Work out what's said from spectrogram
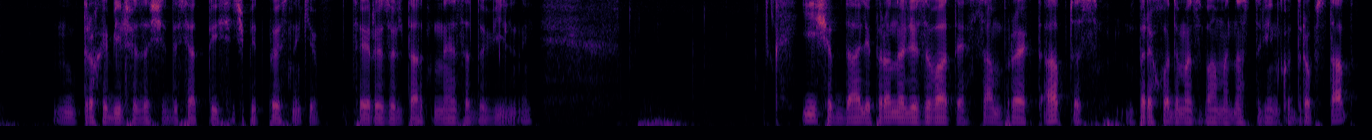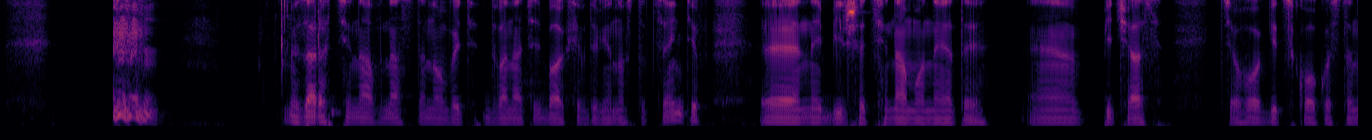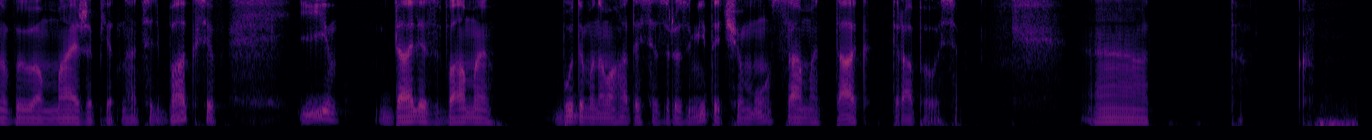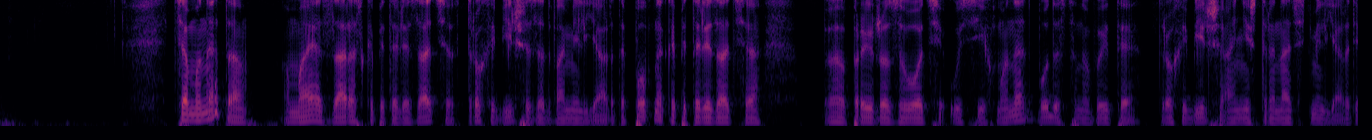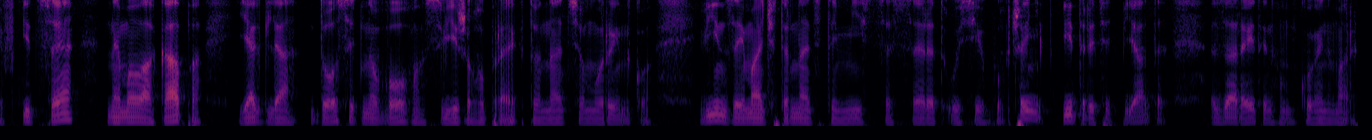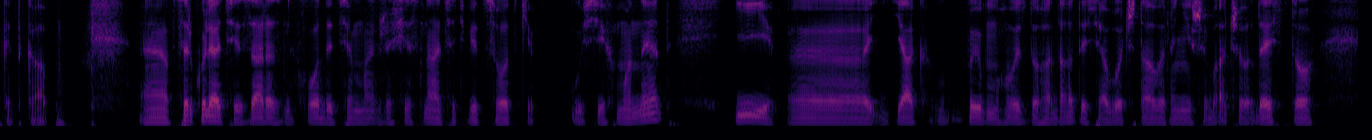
ну, трохи більше за 60 тисяч підписників, цей результат незадовільний. І щоб далі проаналізувати сам проект Aptos, переходимо з вами на сторінку DropStab. Зараз ціна в нас становить 12 баксів 90 центів. Е, Найбільша ціна монети е, під час цього відскоку становила майже 15 баксів. І далі з вами будемо намагатися зрозуміти, чому саме так трапилося. Е, так. Ця монета має зараз капіталізацію в трохи більше за 2 мільярди. Повна капіталізація е, при розлоці усіх монет буде становити трохи більше, аніж 13 мільярдів. І це немала капа, як для досить нового свіжого проекту на цьому ринку. Він займає 14 місце серед усіх блокчейнів і 35 за рейтингом CoinMarketCap. Е, в циркуляції зараз знаходиться майже 16% усіх монет. І, е, як ви могли здогадатися або читали раніше, бачили десь, то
